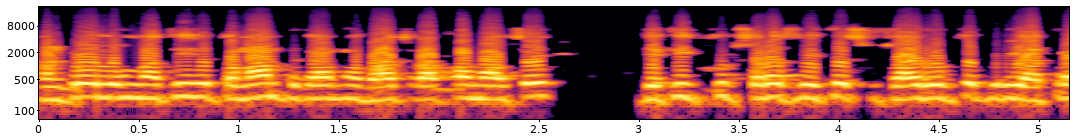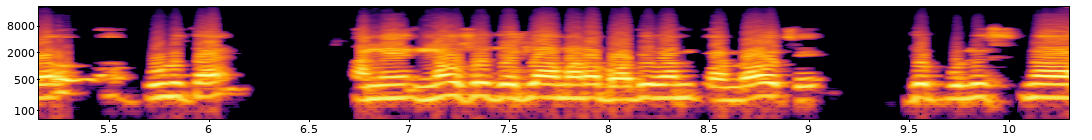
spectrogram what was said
કંટ્રોલ રૂમમાંથી તમામ પ્રકારનો વાચ રાખવામાં આવશે, જેથી ખૂબ સરસ રીતે સુચારુ રૂપે પૂરી યાત્રા પૂર્ણ થાય. અને નવસો જેટલા અમારા બોડી વન કેમેરાઓ છે જો પોલીસના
